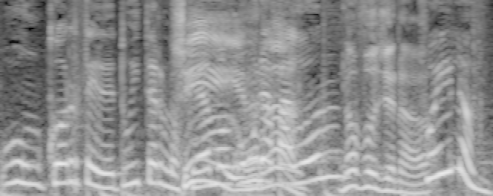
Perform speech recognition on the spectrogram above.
hubo un corte de Twitter, nos Sí, quedamos es con un verdad. apagón. No funcionaba. ¿Fue Elon?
